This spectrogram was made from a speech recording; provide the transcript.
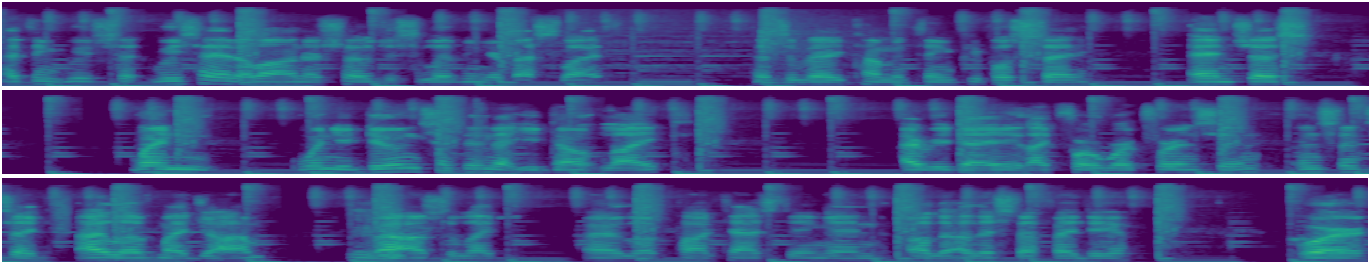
I think we said we say it a lot on our show, just living your best life. That's a very common thing people say, and just when when you're doing something that you don't like every day, like for work, for instance, instance, like I love my job, mm-hmm. but I also like I love podcasting and all the other stuff I do, or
